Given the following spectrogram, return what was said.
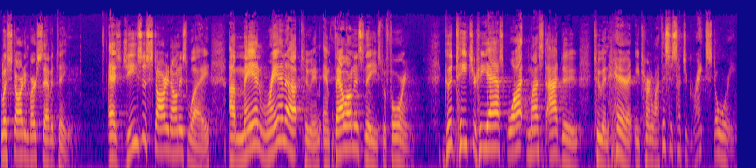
let's start in verse 17. As Jesus started on his way, a man ran up to him and fell on his knees before him. Good teacher, he asked, What must I do to inherit eternal life? This is such a great story.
